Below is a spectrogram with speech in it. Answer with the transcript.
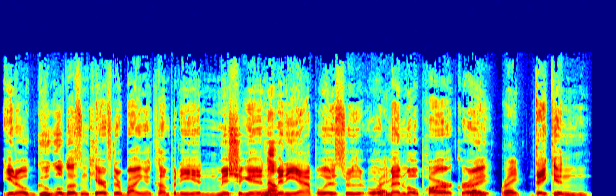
you know, Google doesn't care if they're buying a company in Michigan, No. Minneapolis, or, or Right. Menlo Park, right? Right. Right. They can,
